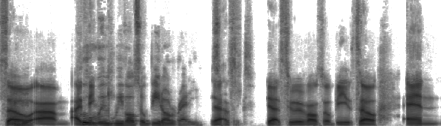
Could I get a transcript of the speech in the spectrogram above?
So mm-hmm. um, I who think we, have also beat already. Yes, Celtics. yes, who we've also beat. So and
